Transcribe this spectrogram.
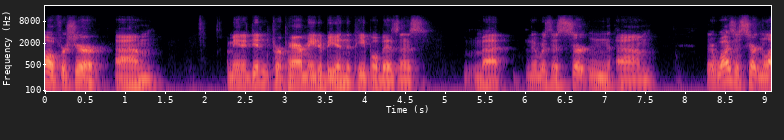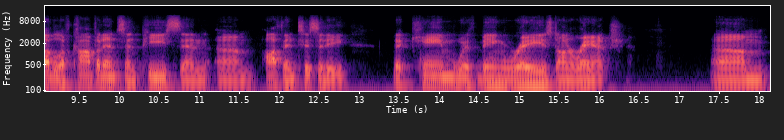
Oh, for sure. Um, I mean, it didn't prepare me to be in the people business, but there was a certain um, there was a certain level of confidence and peace and um, authenticity that came with being raised on a ranch. Um,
